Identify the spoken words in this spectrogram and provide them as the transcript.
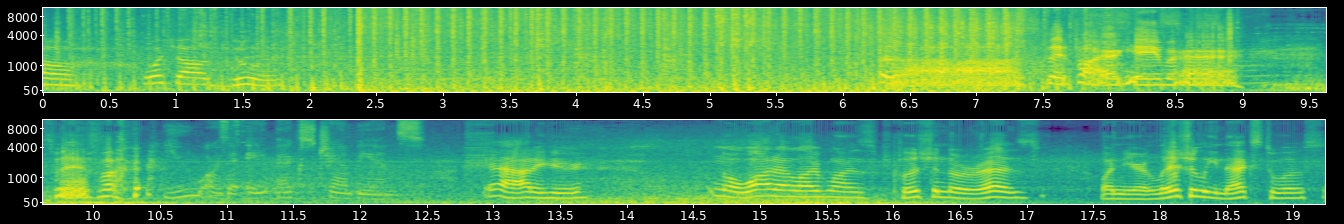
Oh, what y'all doing? Ah, Spitfire gamer. Spitfire. You are the Apex champions. Yeah, out of here. Know why that lifeline's pushing the res when you're literally next to us.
